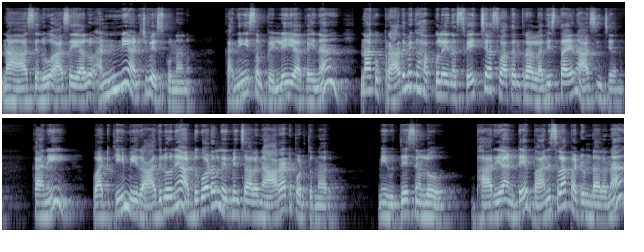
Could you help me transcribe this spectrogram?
నా ఆశలు ఆశయాలు అన్నీ అణిచివేసుకున్నాను. కనీసం పెళ్ళయ్యాకైనా నాకు ప్రాథమిక హక్కులైన స్వేచ్ఛా స్వాతంత్రాలు లభిస్తాయని ఆశించాను. కానీ వాటికి మీరు ఆదిలోనే అడ్డుగోడలు నిర్మించాలని ఆరాటపడుతున్నారు. మీ ఉద్దేశంలో భార్య అంటే బానిసలా పడి ఉండాలనా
